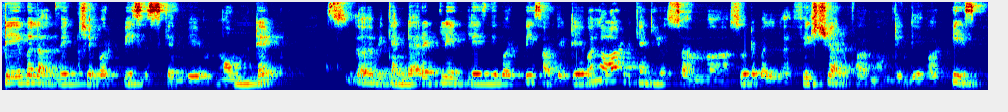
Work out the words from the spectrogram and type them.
table on which workpieces can be mounted so we can directly place the workpiece on the table or we can use some uh, suitable fixture for mounting the workpiece.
